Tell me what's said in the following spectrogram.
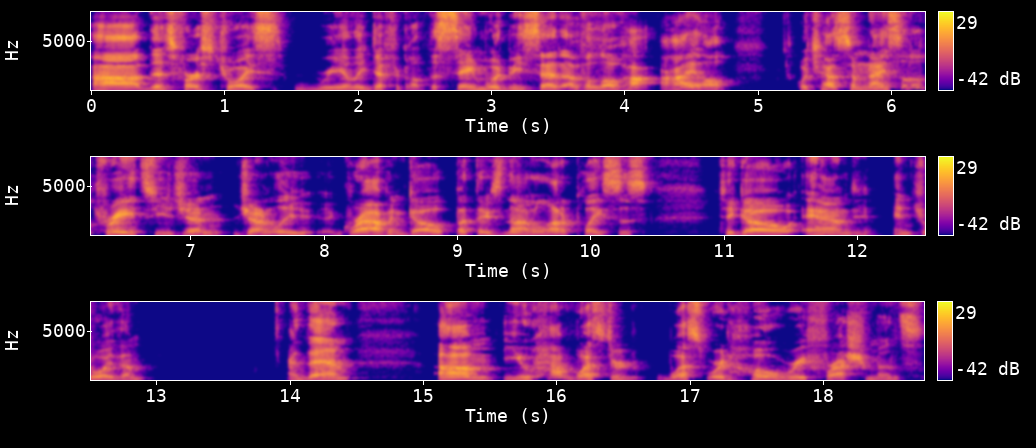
uh, this first choice really difficult. The same would be said of Aloha Isle, which has some nice little treats you gen- generally grab and go, but there's not a lot of places to go and enjoy them. And then Um, you have Westward Westward Ho refreshments,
